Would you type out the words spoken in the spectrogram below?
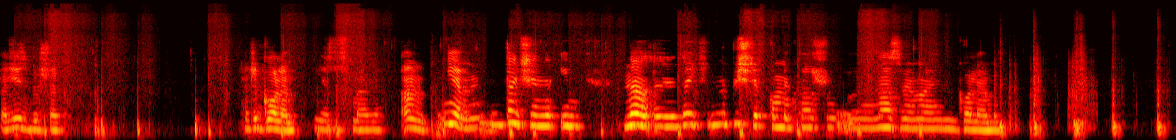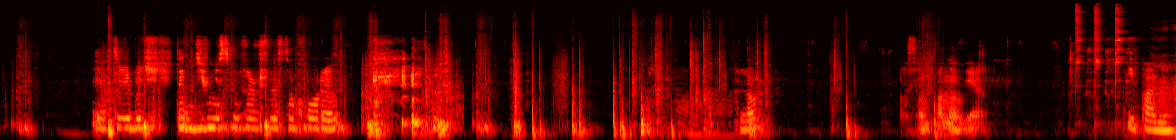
A gdzie Zbyszek? Znaczy golem. Jezus Maria. A, nie wiem, dajcie im, na, dajcie, napiszcie w komentarzu y, nazwę mojego golemu. Jak ktoś będziecie tak dziwnie słyszał, że jestem chory. Halo? To są panowie. I panie.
